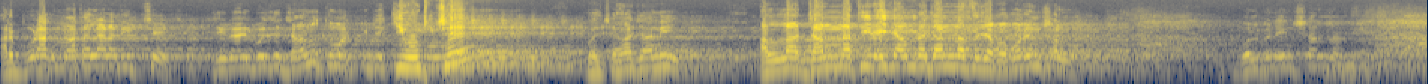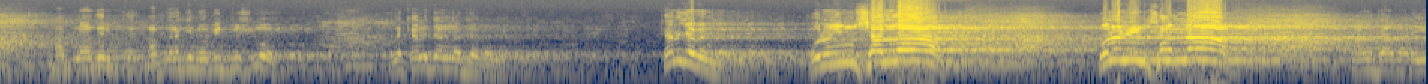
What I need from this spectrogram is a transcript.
আর বোরাক মাথা লাড়া দিচ্ছে। জিব্রাইল বলছে, জানো তোমার পিঠে কি উঠছে? বলছে হ্যাঁ জানি। আল্লাহ জান্নাতির, এই যে আমরা জান্নাতে যাব, বলেন ইনশাল্লাহ। বলবেন ইনশাল্লাহ। আপনাদের, আপনারা কি নবীর দুশ্মন? তাহলে কেন জান্নাত যাবেন না? কেন যাবেন না? বলুন ইনশাল্লাহ বলুন ইনশাল্লাহ কালকে আবার এই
